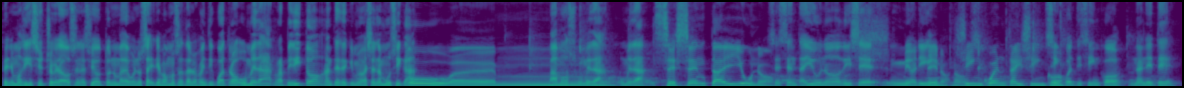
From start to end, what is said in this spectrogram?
Tenemos 18 grados en la ciudad autónoma de Buenos Aires. Vamos hasta los 24. Humedad, rapidito, antes de que me vaya la música. Uh, em, Vamos, humedad, humedad. 61. 61, dice Miori. Menos, ¿no? 55. 55, Nanete.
